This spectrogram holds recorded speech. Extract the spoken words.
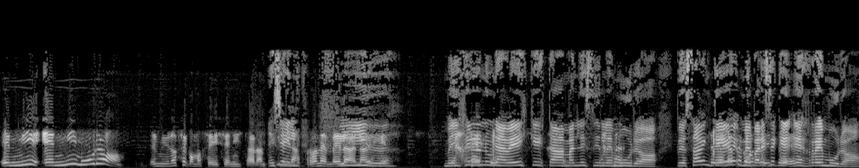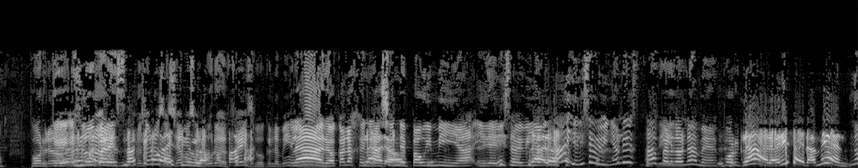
En mi, en mi muro, en mi, no sé cómo se dice en Instagram, es el perdónenme la, la Me dijeron una vez que estaba mal decirle muro, pero ¿saben sí, qué? No Me parece que es remuro. Porque Pero es muy parecido. Nosotros asociamos el muro de Facebook, es lo mismo. Claro, acá la generación claro. de Pau y mía y de Elisa Beviñoles. Claro. ¡Ay, Elisa Beviñoles! Ah, sí. perdóname. ¿por qué? Claro, Elisa también. No,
